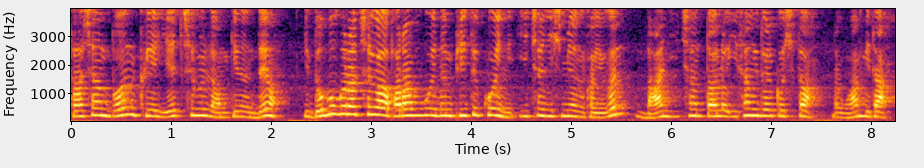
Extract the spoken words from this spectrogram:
다시 한번 그의 예측을 남기는데요. 이 노보그라츠가 바라보고 있는 비트코인 2020년 가격은 12,000달러 이상이 될 것이다 라고 합니다.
